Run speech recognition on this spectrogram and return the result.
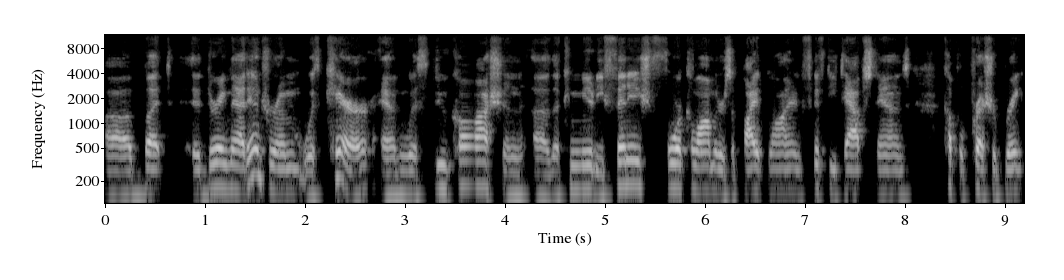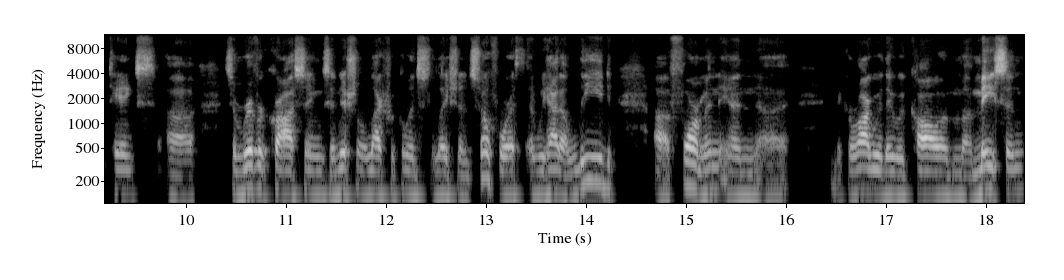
Uh, but during that interim, with care and with due caution, uh, the community finished four kilometers of pipeline, 50 tap stands, a couple pressure break tanks, uh, some river crossings, initial electrical installation, and so forth. And we had a lead foreman in Nicaragua, they would call him a Mason,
